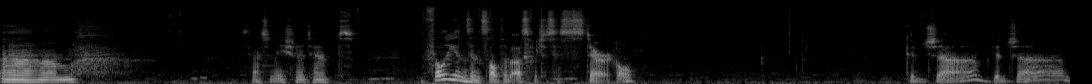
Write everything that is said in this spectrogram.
Um, assassination attempt. Folians insulted us, which is hysterical. Good job, good job.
